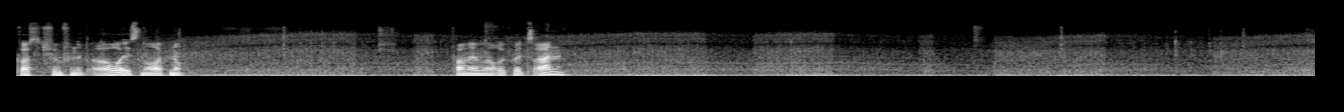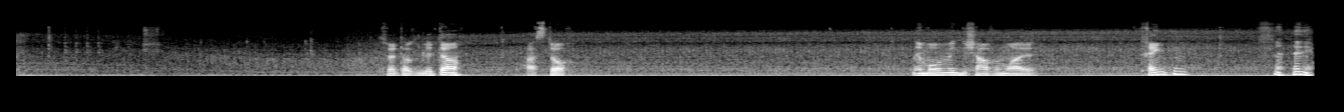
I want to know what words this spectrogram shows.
Kostet 500 Euro, ist in Ordnung. Fahren wir mal rückwärts ran. ...2000 Liter. Passt doch. Dann wollen wir die Schafe mal tränken. ja,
